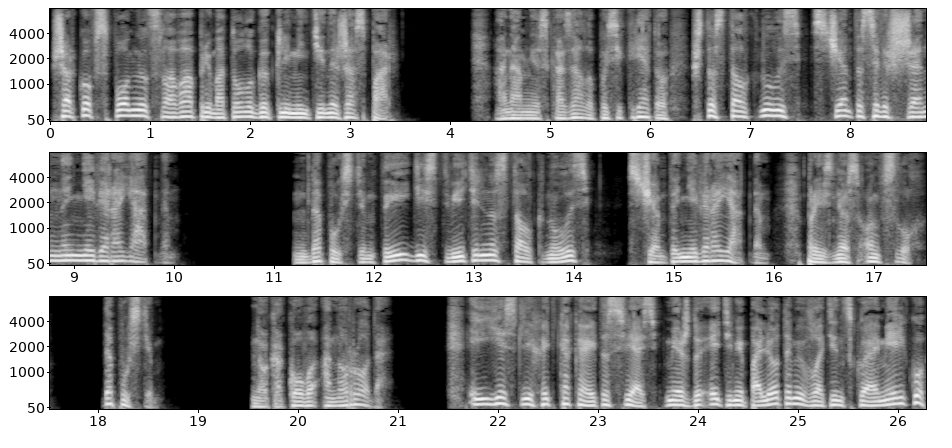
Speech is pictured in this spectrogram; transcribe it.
Шарков вспомнил слова приматолога Клементины Жаспар. Она мне сказала по секрету, что столкнулась с чем-то совершенно невероятным. «Допустим, ты действительно столкнулась с чем-то невероятным», — произнес он вслух. «Допустим. Но какого оно рода? И есть ли хоть какая-то связь между этими полетами в Латинскую Америку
